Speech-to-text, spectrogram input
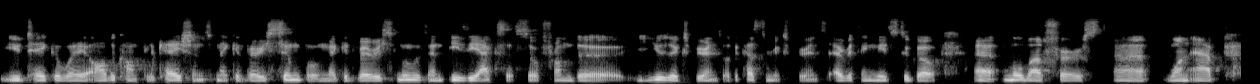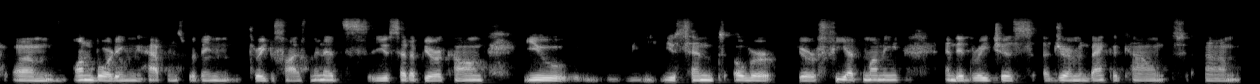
you take away all the complications make it very simple make it very smooth and easy access. So from the user experience or the customer experience everything needs to go uh, mobile first uh, one app um, onboarding happens within three to five minutes. You set up your account you you send over your fiat money and it reaches a german bank account um,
